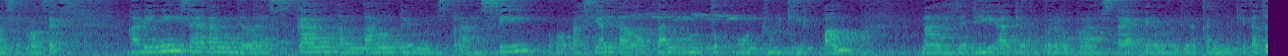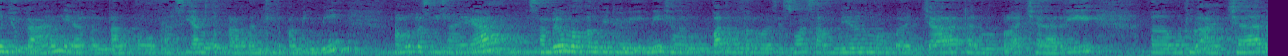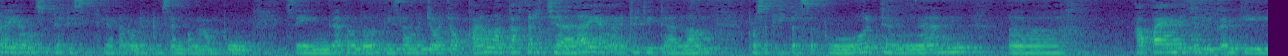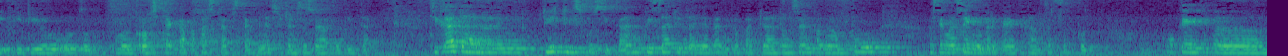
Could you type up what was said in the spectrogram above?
Simulasi Proses. Kali ini saya akan menjelaskan tentang demonstrasi pengoperasian peralatan untuk modul gear pump Nah, jadi ada beberapa step yang nanti akan kita tunjukkan ya tentang pengoperasian untuk peralatan gear pump ini. Namun pesan saya, sambil menonton video ini jangan lupa teman-teman mahasiswa sambil membaca dan mempelajari Eh, modul ajar yang sudah disediakan oleh dosen pengampu sehingga teman-teman bisa mencocokkan langkah kerja yang ada di dalam prosedur tersebut dengan uh, apa yang ditunjukkan di video untuk mengcross check apakah step-stepnya sudah sesuai atau tidak. Jika ada hal yang didiskusikan, bisa ditanyakan kepada dosen pengampu masing-masing terkait hal tersebut. Oke, uh,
